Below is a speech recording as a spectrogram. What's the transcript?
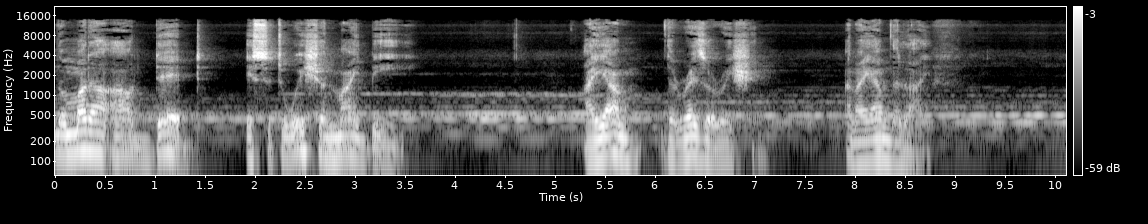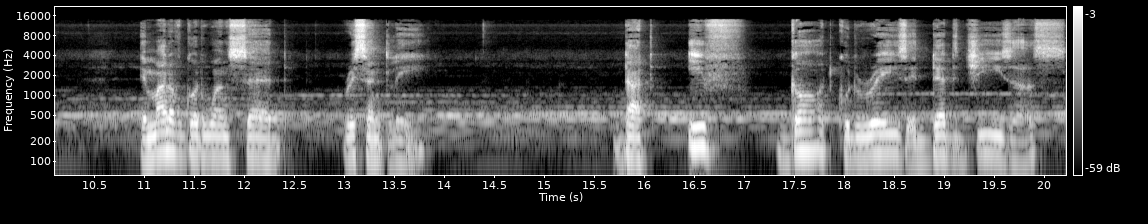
No matter how dead a situation might be, I am the resurrection and I am the life. A man of God once said recently that if God could raise a dead Jesus,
